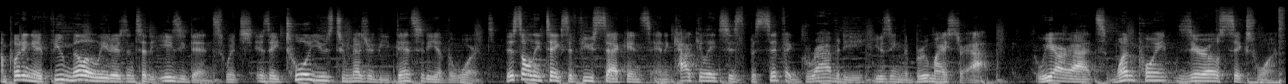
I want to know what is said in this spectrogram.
I'm putting a few milliliters into the EasyDens, which is a tool used to measure the density of the wort. This only takes a few seconds and it calculates the specific gravity using the Brewmeister app. We are at 1.061.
